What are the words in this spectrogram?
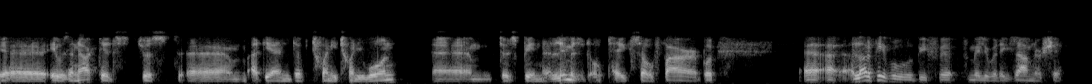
Uh, it was enacted just um, at the end of 2021. Um, there's been a limited uptake so far, but Uh, a lot of people will be f- familiar with examinership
